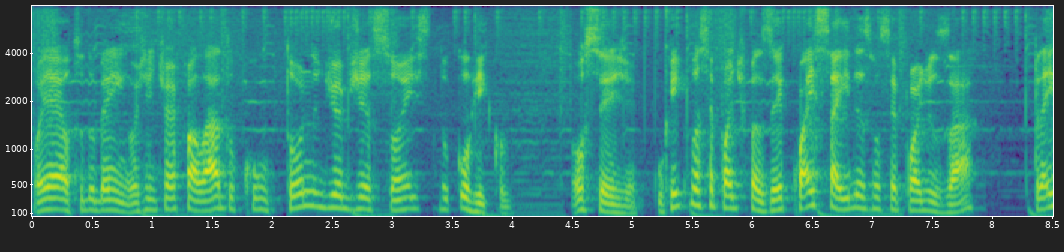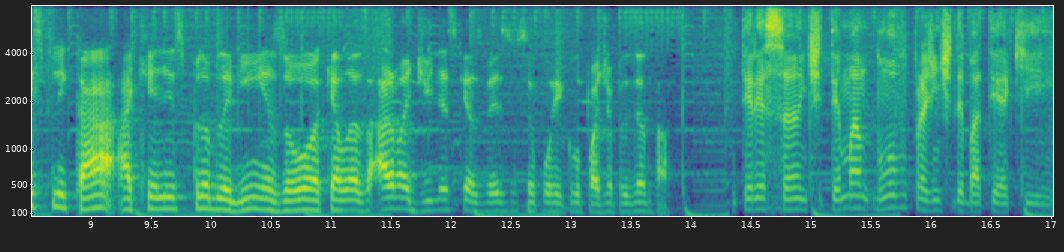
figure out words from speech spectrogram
Oi, El, tudo bem? Hoje a gente vai falar do contorno de objeções do currículo. Ou seja, o que, que você pode fazer, quais saídas você pode usar para explicar aqueles probleminhas ou aquelas armadilhas que às vezes o seu currículo pode apresentar. Interessante, tema novo para a gente debater aqui.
